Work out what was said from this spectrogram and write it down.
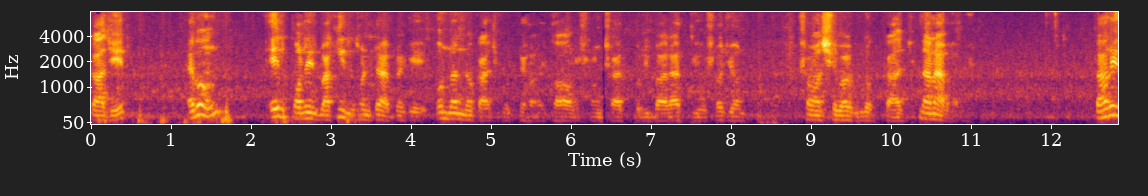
কাজের এবং এর পরের বাকি ঘণ্টা আপনাকে অন্যান্য কাজ করতে হয়। ঘর, সংসার, পরিবার, আত্মীয়, স্বজন, সমাজসেবামূলক কাজ নানাভাবে। তাহলে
